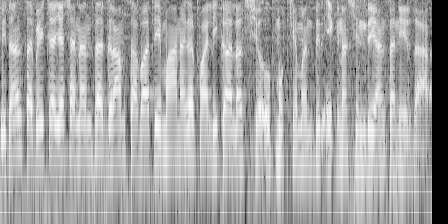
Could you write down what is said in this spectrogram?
विधानसभेच्या यशानंतर ग्रामसभा ते महानगरपालिका लक्ष उपमुख्यमंत्री एकनाथ शिंदे यांचा निर्धार.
